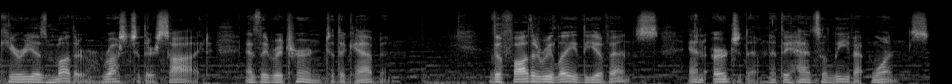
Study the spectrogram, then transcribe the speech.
Kiria's mother rushed to their side as they returned to the cabin. The father relayed the events and urged them that they had to leave at once,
